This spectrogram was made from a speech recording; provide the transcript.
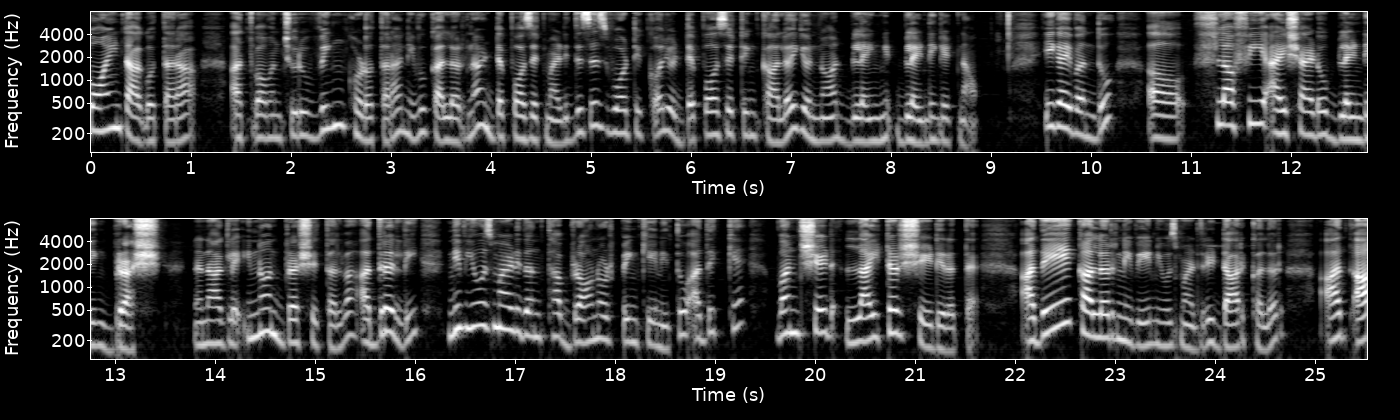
ಪಾಯಿಂಟ್ ಆಗೋ ಥರ ಅಥವಾ ಒಂಚೂರು ವಿಂಗ್ ಕೊಡೋ ಥರ ನೀವು ಕಲರ್ನ ಡೆಪಾಸಿಟ್ ಮಾಡಿ. This is what you call your depositing colour you not blend blending it ನಾವು ಈಗ ಈ ಒಂದು fluffy eye shadow blending brush ನಾನಾಗಲೇ ಇನ್ನೊಂದು ಬ್ರಷ್ ಇತ್ತಲ್ವ? ಅದರಲ್ಲಿ ನೀವು ಯೂಸ್ ಮಾಡಿದಂಥ ಬ್ರೌನ್ ಆರ್ ಪಿಂಕ್ ಏನಿತ್ತು ಅದಕ್ಕೆ ಒಂದು ಶೇಡ್ ಲೈಟರ್ ಶೇಡ್ ಇರುತ್ತೆ. ಅದೇ ಕಲರ್ ನೀವೇನು ಯೂಸ್ ಮಾಡಿದ್ರಿ? ಡಾರ್ಕ್ ಕಲರ್ ಅದು, ಆ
